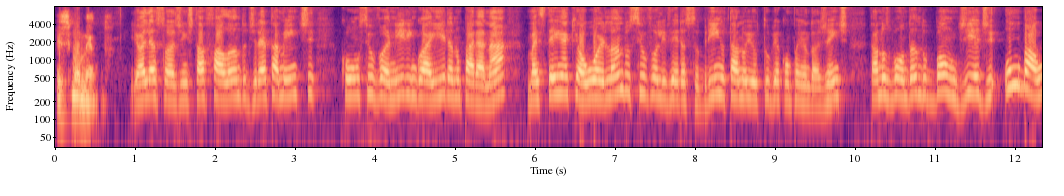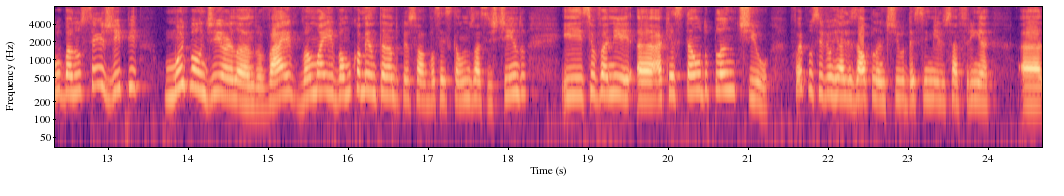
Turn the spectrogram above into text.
nesse momento. E olha só, a gente está falando diretamente com o Silvanir em Guaíra, no Paraná, mas tem aqui ó, o Orlando Silva Oliveira Sobrinho, está no YouTube acompanhando a gente, está nos mandando bom dia de Umbaúba, no Sergipe. Muito bom dia, Orlando. Vai, vamos aí, vamos comentando, pessoal, vocês estão nos assistindo. E, Silvani, ah, a questão do plantio. Foi possível realizar o plantio desse milho safrinha uh,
